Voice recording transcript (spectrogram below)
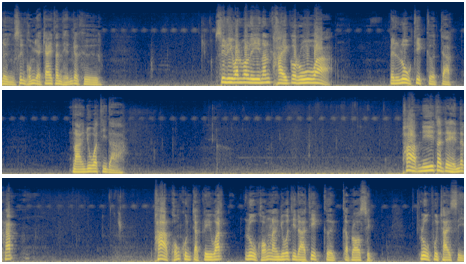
หนึ่ง ซึ่งผมอยากให้ท่านเห็นก็คือ สิริวัณวลีนั้นใครก็รู้ว่า เป็นลูกที่เกิดจากนางยุวธิดา ภาพนี้ท่านจะเห็นนะครับ ภาพของคุณจักรีวัฒน์ลูกของนางยุวธิดาที่เกิดกับรอสิบลูกผู้ชายสี่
